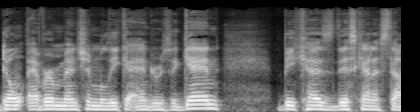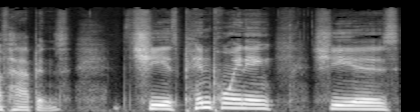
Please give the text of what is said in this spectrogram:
don't ever mention Malika Andrews again because this kind of stuff happens. She is pinpointing, she is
